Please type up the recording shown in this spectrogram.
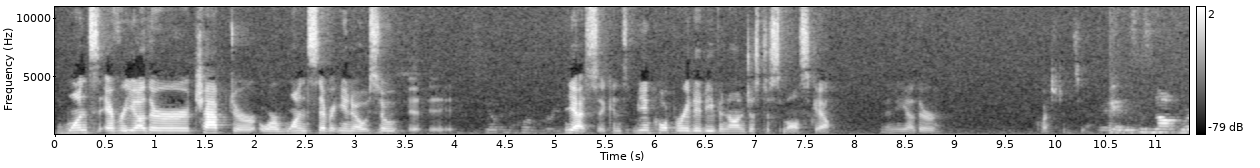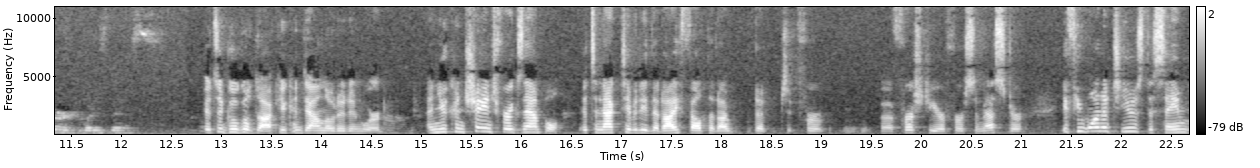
once every other chapter or once every, you know, so. Uh, yes, it can be incorporated even on just a small scale. Any other questions? Yeah. Okay, this is not Word. What is this? It's a Google Doc. You can download it in Word. And you can change, for example, it's an activity that I felt that I that for uh, first year, first semester. If you wanted to use the same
